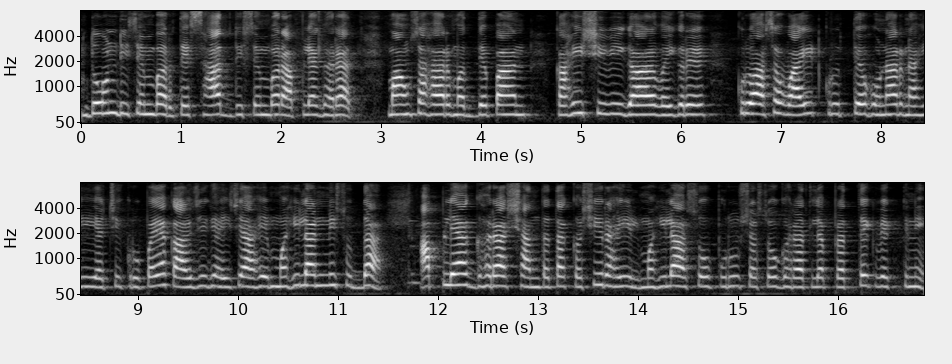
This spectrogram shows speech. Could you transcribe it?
दोन डिसेंबर ते सात डिसेंबर आपल्या घरात मांसाहार मद्यपान काही शिवीगाळ वगैरे कृ असं वाईट कृत्य होणार नाही याची कृपया काळजी घ्यायची आहे. महिलांनीसुद्धा आपल्या घरात शांतता कशी राहील? महिला असो पुरुष असो घरातल्या प्रत्येक व्यक्तीने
